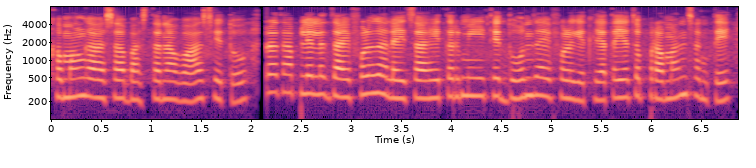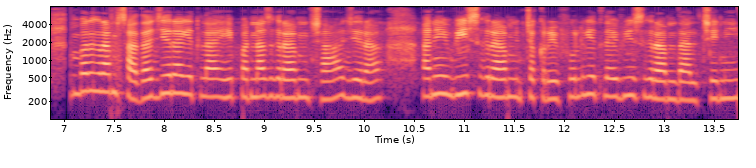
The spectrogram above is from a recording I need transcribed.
खमंग असा भाजताना वास येतो. परत आपल्याला जायफळ घालायचं आहे तर मी इथे दोन जायफळ घेतले. आता याचं प्रमाण सांगते. शंभर ग्राम साधा जिरा घेतला आहे पन्नास ग्राम शहा जिरा आणि वीस ग्राम चक्रीफूल घेतलं आहे वीस ग्राम दालचिनी.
